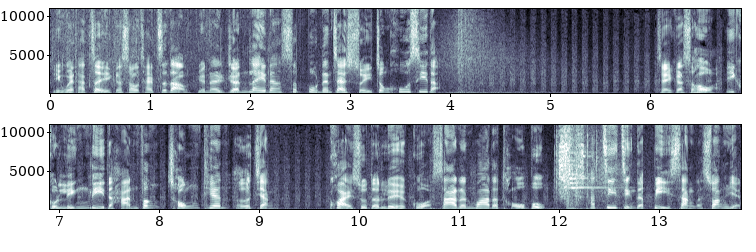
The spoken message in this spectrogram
因为他这个时候才知道，原来人类呢是不能在水中呼吸的。这个时候啊，一股凌厉的寒风从天而降，快速的掠过杀人蛙的头部，他机警的闭上了双眼，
